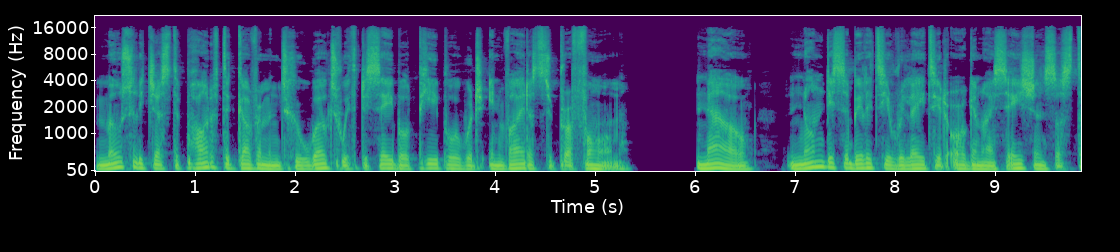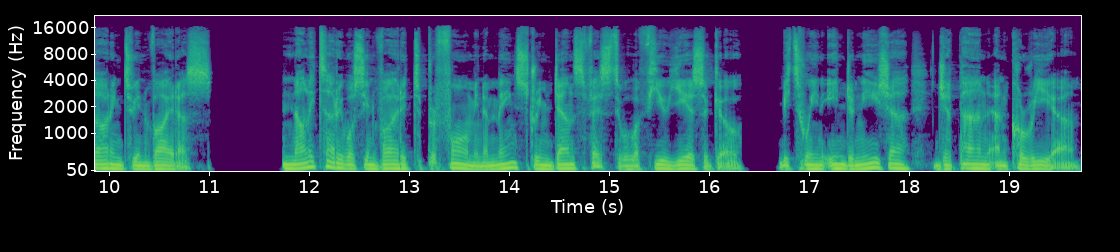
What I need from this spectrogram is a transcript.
mostly just a part of the government who works with disabled people would invite us to perform. Now, non disability related organizations are starting to invite us. Nalitari was invited to perform in a mainstream dance festival a few years ago between Indonesia, Japan, and Korea.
